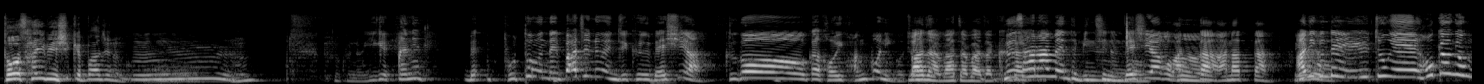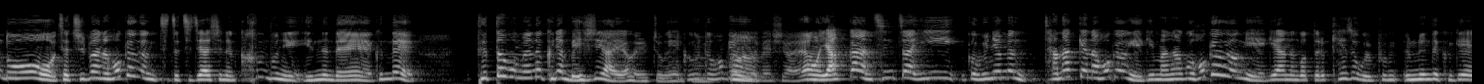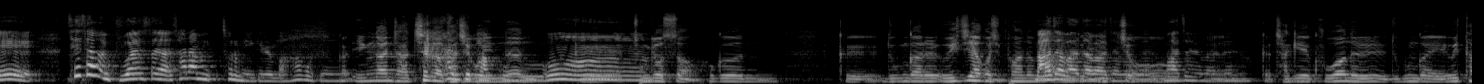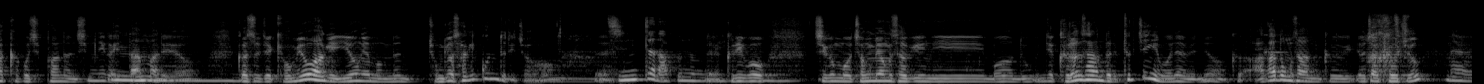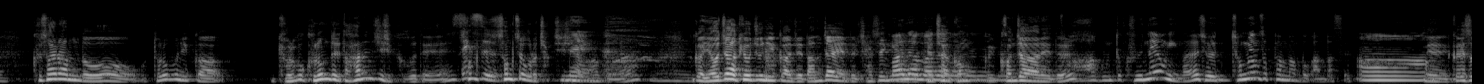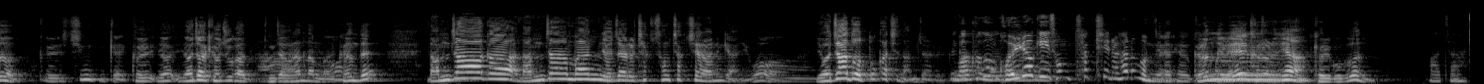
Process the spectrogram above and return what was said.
더 사이비에 쉽게 빠지는 거고. 음. 응? 그렇군요. 이게 아니 메- 보통은 근데 빠지는 건 이제 그 메시아 그거가 거의 관건인 거죠. 맞아 맞아 맞아 그 그러니까, 사람한테 미치는 음, 거. 메시아가 왔다 어. 안 왔다. 아니 근데 일종의 허경영도 제 주변에 허경영 진짜 지지하시는 큰 분이 있는데 근데 듣다 보면은 그냥 메시아예요 일종의. 그것도 허경영도 응. 메시아예요. 어 약간 진짜 이그 왜냐면 자나깨나 허경 얘기만 하고 허경영이 얘기하는 것들을 계속 읊, 읊는데 그게 세상을 구할 사, 사람처럼 얘기를 막 하거든. 그러니까 인간 자체가 다 가지고 이렇게 있는 바꾸고. 어, 어, 그 어. 종교성 혹은 그 누군가를 의지하고 싶어하는 맞아, 마음들이 맞아, 있죠. 맞아. 맞아요, 맞아요. 예, 그러니까 자기의 구원을 누군가에 의탁하고 싶어하는 심리가 있단 음. 말이에요. 그래서 이제 교묘하게 이용해 먹는 종교 사기꾼들이죠. 예. 진짜 나쁜 놈들이. 예, 그리고 지금 뭐 정명석이니 뭐 누, 이제 그런 사람들의 특징이 뭐냐면요. 그 아가동산 그 여자 교주 네. 그 사람도 들어보니까 결국 그놈들이 다 하는 짓이 그거대. 섹스. 성, 적으로 착취 네. 그러니까 여자 교주니까 이제 남자애들 잘생기고 맞아, 맞아, 괜찮 맞아, 건, 맞아. 건장한 애들. 아 그럼 또 그 내용인가요? 저 정명석 편만 보고 안 봤어요. 어. 네, 그래서 그, 신, 그러니까 그 여, 여자 교주가 등장을 아, 한단? 말이에요. 그런데 남자가 남자만 여자를 착, 성착취를 하는 게 아니고 어. 여자도 똑같이 남자를. 그러니까 맞아, 그건 맞아. 권력이 성 착취를 하는 겁니다. 네, 결국. 그런데 왜 그러느냐? 결국은 맞아.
